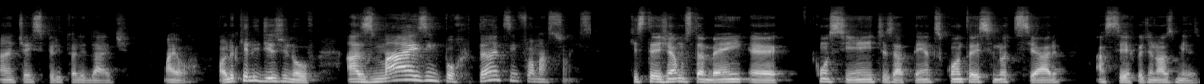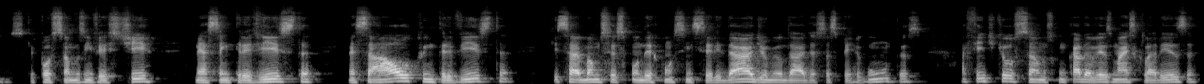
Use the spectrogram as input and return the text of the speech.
ante a espiritualidade maior. Olha o que ele diz de novo: as mais importantes informações. Que estejamos também é, conscientes, atentos quanto a esse noticiário acerca de nós mesmos, que possamos investir nessa entrevista, nessa auto-entrevista, que saibamos responder com sinceridade e humildade essas perguntas, a fim de que ouçamos com cada vez mais clareza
